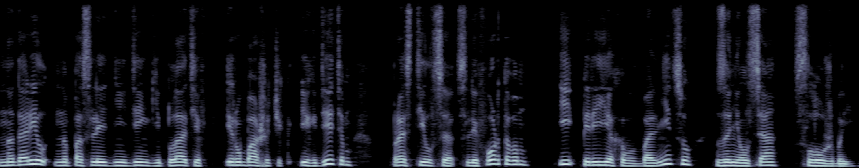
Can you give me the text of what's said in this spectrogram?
надарил на последние деньги платьев и рубашечек их детям, простился с Лефортовым и, переехав в больницу, занялся службой.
